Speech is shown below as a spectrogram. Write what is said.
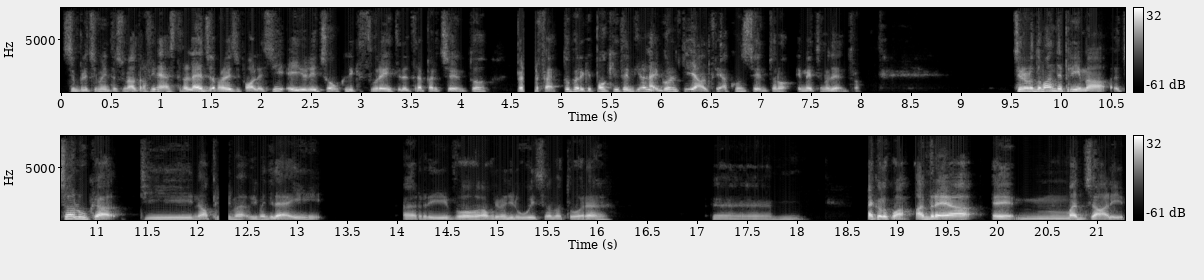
semplicemente su un'altra finestra, legge la privacy policy e io lì ho un click-through rate del 3%, perfetto, perché pochi utenti la leggono, tutti gli altri acconsentono e mettono dentro. C'erano domande prima. Ciao Luca, ti... no, prima, prima di lei arrivo, no, prima di lui, Salvatore. Ehm... Eccolo qua, Andrea e Maggiali.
